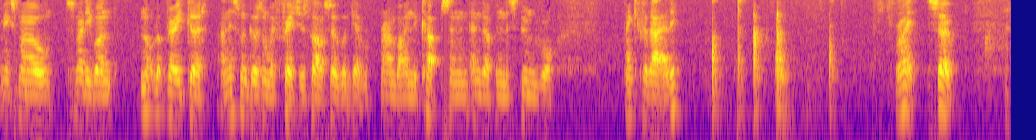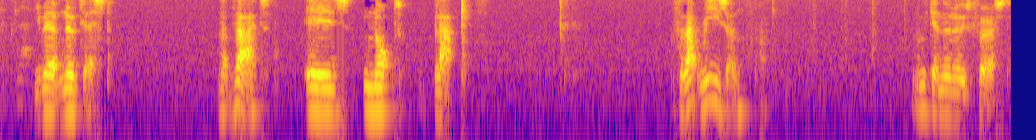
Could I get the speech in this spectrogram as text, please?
makes my old smelly one not look very good. And this one goes on my fridge as well, so it won't get around behind the cups and end up in the spoon drawer. Thank you for that, Eddie. Right, so you may have noticed that that is not black. For that reason, let me get in the nose first.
